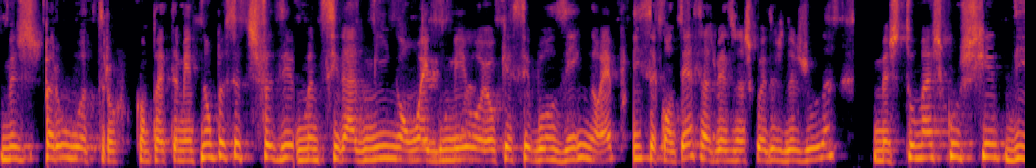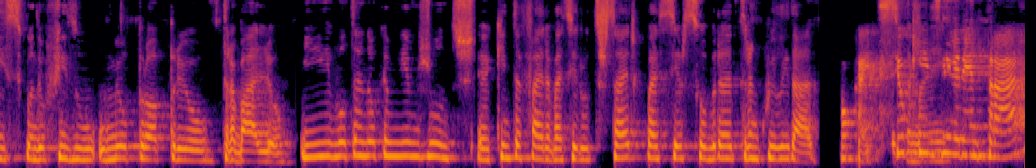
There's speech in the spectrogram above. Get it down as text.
mas para o outro completamente, não para satisfazer uma necessidade minha ou um ego meu ou eu quero ser bonzinho, não é? Porque isso acontece às vezes nas coisas de ajuda, mas estou mais consciente disso quando eu fiz o, o meu próprio trabalho. E voltando ao Caminhamos Juntos, quinta-feira vai ser o terceiro, que vai ser sobre a tranquilidade. Ok, se eu, eu quiser entrar,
